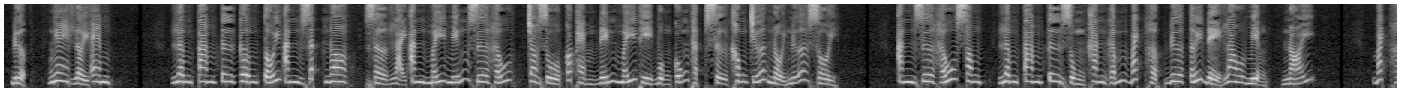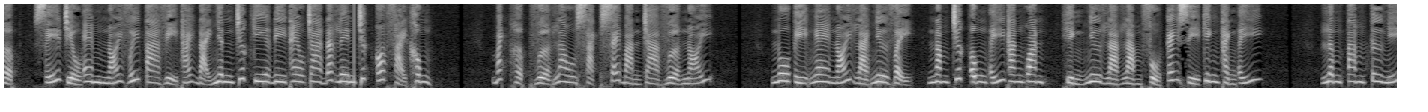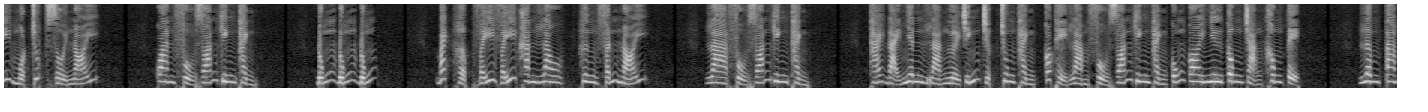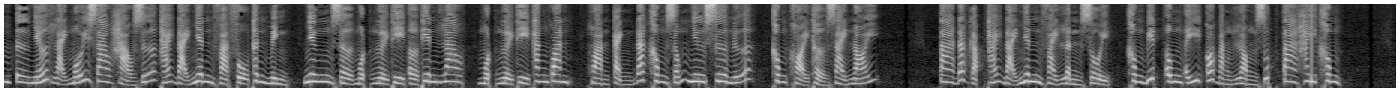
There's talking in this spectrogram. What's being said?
Được, nghe lời em. Lâm tam tư cơm tối ăn rất no, giờ lại ăn mấy miếng dưa hấu, cho dù có thèm đến mấy thì bụng cũng thật sự không chứa nổi nữa rồi. Ăn dưa hấu xong, Lâm Tam Tư dùng khăn gấm bách hợp đưa tới để lau miệng, nói. Bách hợp, xế chiều em nói với ta vị thái đại nhân trước kia đi theo cha đã lên chức có phải không? Bách hợp vừa lau sạch sẽ bàn trà vừa nói. Nô tỳ nghe nói là như vậy, năm trước ông ấy thăng quan, hình như là làm phủ cái gì kinh thành ấy. Lâm Tam Tư nghĩ một chút rồi nói. Quan phủ doãn kinh thành. Đúng đúng đúng. Bách hợp vấy vấy khăn lau, hưng phấn nói. Là phủ doãn kinh thành. Thái đại nhân là người chính trực trung thành, có thể làm phủ doãn kinh thành cũng coi như công trạng không tệ. Lâm Tam Tư nhớ lại mối giao hảo giữa Thái đại nhân và phụ thân mình, Nhưng giờ một người thì ở thiên lao, một người thì thăng quan, hoàn cảnh đã không giống như xưa nữa, không khỏi thở dài nói. Ta đã gặp Thái Đại Nhân vài lần rồi, không biết ông ấy có bằng lòng giúp ta hay không.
